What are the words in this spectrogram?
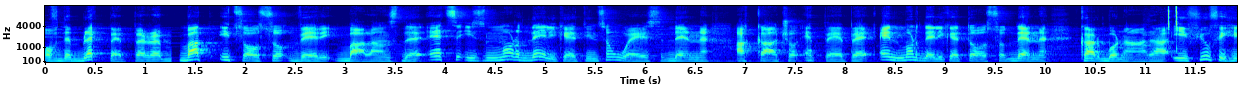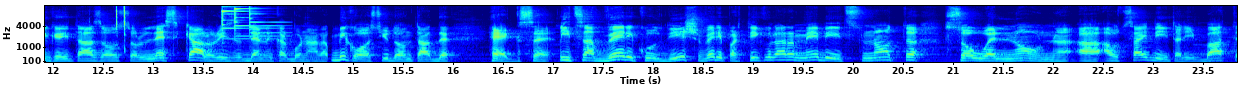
of the black pepper but it's also very balanced. It is more delicate in some ways than a cacio e pepe and more delicate also than carbonara if you think it has also less calories than carbonara because you don't add eggs. It's a very cool dish, very particular, maybe it's not so well known uh, outside Italy, but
